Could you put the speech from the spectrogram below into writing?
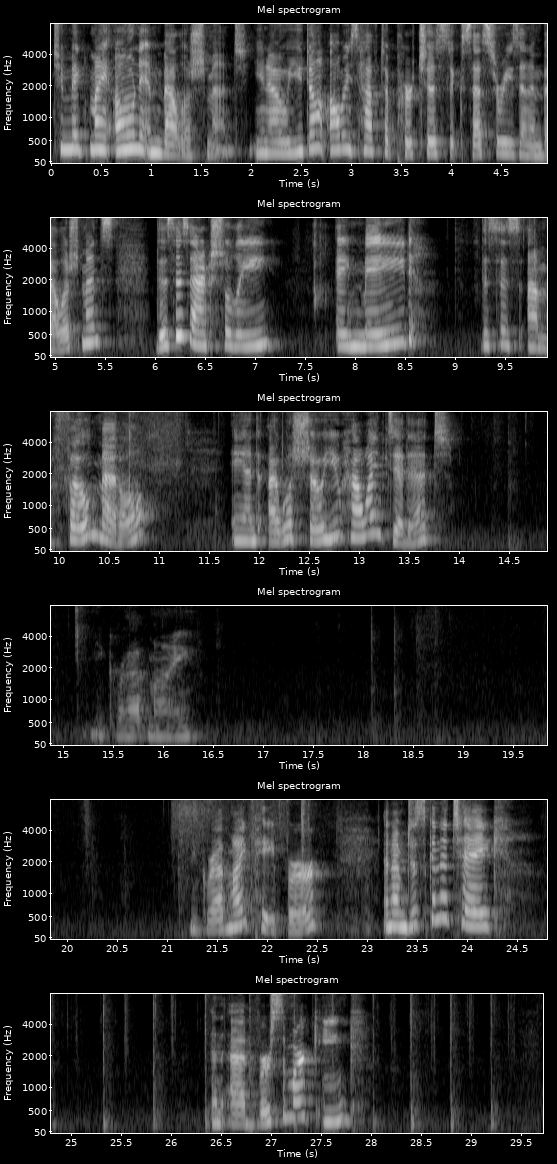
to make my own embellishment. You know, you don't always have to purchase accessories and embellishments. This is actually a made, this is um, faux metal and I will show you how I did it. Let me grab my, let me grab my paper. And I'm just gonna take and add Versamark ink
